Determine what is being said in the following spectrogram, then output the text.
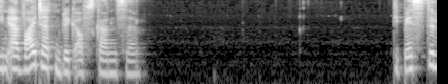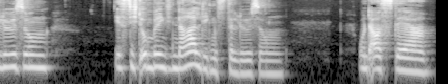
den erweiterten Blick aufs Ganze. Die beste Lösung ist nicht unbedingt die naheliegendste Lösung. Und aus der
